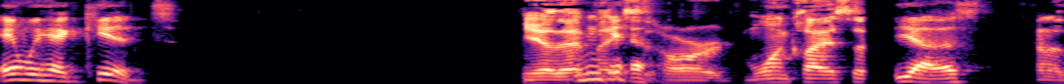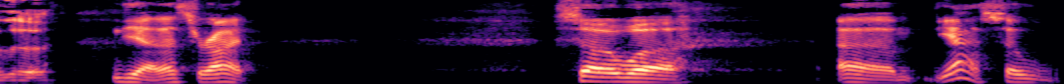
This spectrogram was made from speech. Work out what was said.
and we had kids. Yeah, that makes yeah. it hard. One class. Yeah, that's kind of the yeah, that's right. So, uh, um, yeah. So,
